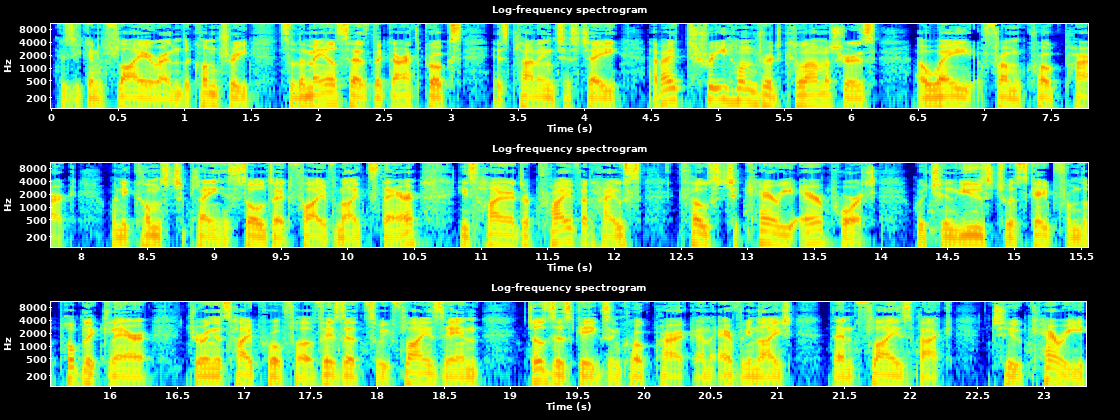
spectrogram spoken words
because you can fly around the country. So the Mail says that Garth Brooks is planning to stay about 300 kilometres away from Croke Park when he comes to play his sold out five nights there. He's hired a private house close to Kerry Airport, which he'll use to escape from the public glare during his high profile visit. So he flies in, does his gigs in Croke Park, and every night then flies back to Kerry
